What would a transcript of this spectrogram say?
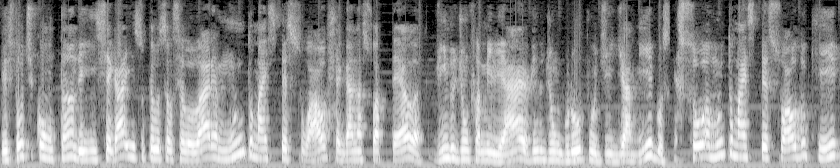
Eu estou te contando e chegar isso pelo seu celular é muito mais pessoal, chegar na sua tela, vindo de um familiar, vindo de um grupo de, de amigos, soa muito mais pessoal do que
